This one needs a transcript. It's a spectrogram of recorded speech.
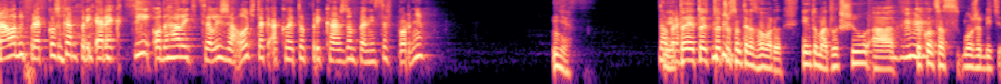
Mala by predkoška pri erekcii odhaliť celý žalúď, tak ako je to pri každom penise v porne? Nie. Dobre. Nie, to je to, to, čo som teraz hovoril. Niekto má dlhšiu a mm-hmm. dokonca môže byť e,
